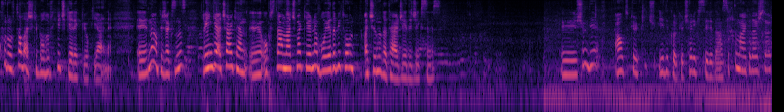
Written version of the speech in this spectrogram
kurur talaş gibi olur. Hiç gerek yok yani. Ee, ne yapacaksınız? Rengi açarken e, oksidanla açmak yerine boyada bir ton açığını da tercih edeceksiniz. Ee, şimdi 6.43, 7.43 her iki seriden sıktım arkadaşlar.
